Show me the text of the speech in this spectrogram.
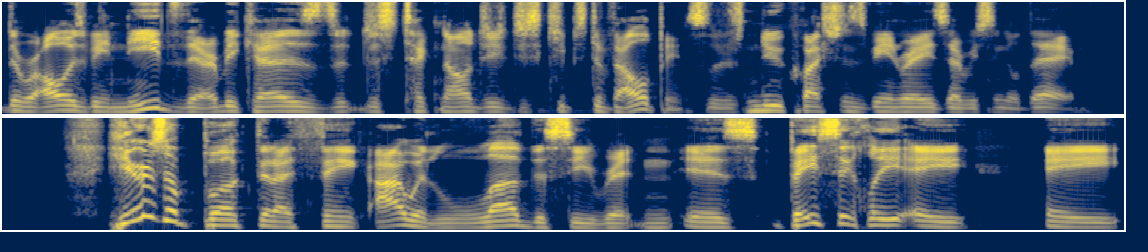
there will always be needs there because just technology just keeps developing. So there's new questions being raised every single day. Here's a book that I think I would love to see written is basically a a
